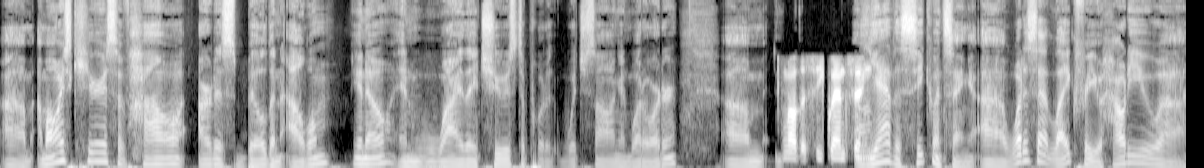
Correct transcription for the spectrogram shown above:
Um, I'm always curious of how artists build an album, you know, and why they choose to put which song in what order. Um, Well, the sequencing. yeah, the sequencing. Uh, what is that like for you? How do you uh,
